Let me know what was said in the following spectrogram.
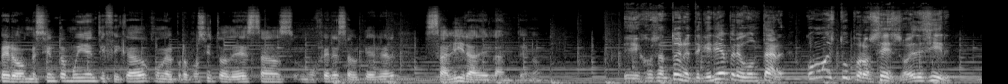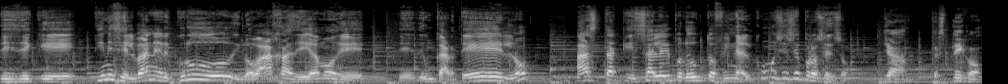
pero me siento muy identificado con el propósito de estas mujeres al querer salir adelante, ¿no? Eh, José Antonio, te quería preguntar, ¿cómo es tu proceso? Es decir, desde que tienes el banner crudo y lo bajas, digamos, de, de, un cartel, ¿no? Hasta que sale el producto final. ¿Cómo es ese proceso? Ya, te explico.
